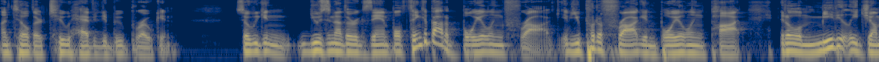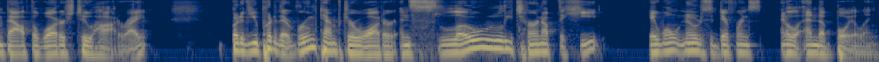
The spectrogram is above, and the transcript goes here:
until they're too heavy to be broken. So we can use another example. Think about a boiling frog. If you put a frog in boiling pot, it'll immediately jump out the water's too hot, right? But if you put it at room temperature water and slowly turn up the heat, it won't notice a difference and it'll end up boiling.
